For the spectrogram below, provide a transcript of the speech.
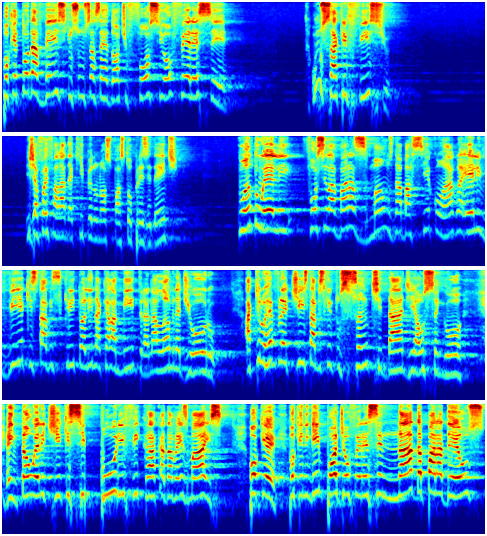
Porque toda vez que o sumo sacerdote fosse oferecer um sacrifício, e já foi falado aqui pelo nosso pastor presidente, quando ele fosse lavar as mãos na bacia com água, ele via que estava escrito ali naquela mitra, na lâmina de ouro, aquilo refletia, estava escrito santidade ao Senhor. Então ele tinha que se purificar cada vez mais. Por quê? Porque ninguém pode oferecer nada para Deus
